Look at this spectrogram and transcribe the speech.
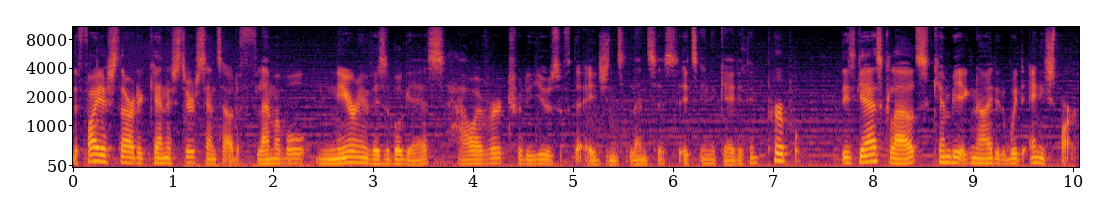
The Firestarter canister sends out a flammable, near-invisible gas, however through the use of the agent's lenses it's indicated in purple. These gas clouds can be ignited with any spark,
